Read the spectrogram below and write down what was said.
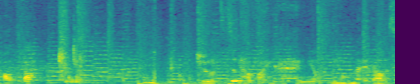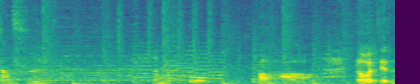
好吧，就这次淘宝应该还没有没有买到像是那么多包，但我觉得。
